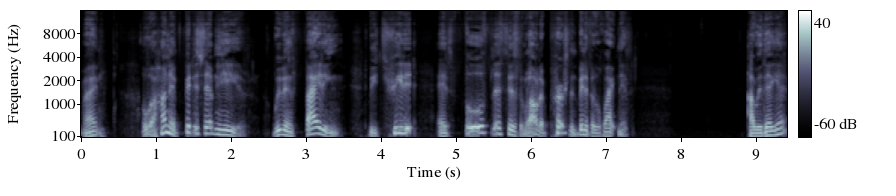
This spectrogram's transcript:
right, over 157 years, we've been fighting to be treated as full-fledged citizens with all the perks and benefits of whiteness. Are we there yet?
